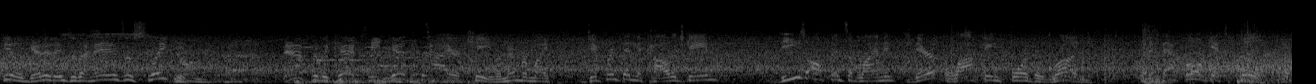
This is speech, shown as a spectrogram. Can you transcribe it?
He'll get it into the hands of Slayton. After the catch, he gets the entire key. Remember, Mike, different than the college game, these offensive linemen, they're blocking for the run. But if that ball gets pulled, the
